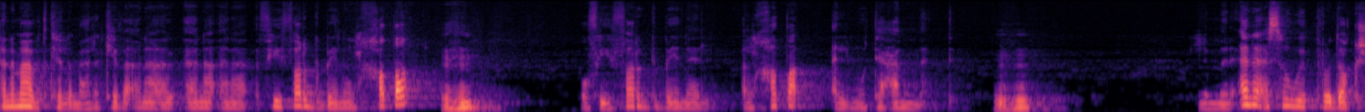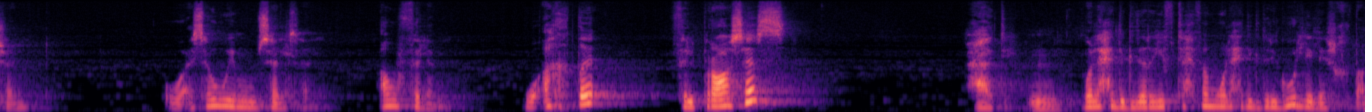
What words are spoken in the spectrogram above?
أنا ما بتكلم على كذا. أنا أنا أنا في فرق بين الخطأ وفي فرق بين ال- الخطأ المتعمد. لما أنا أسوي production وأسوي مسلسل أو فيلم وأخطئ في ال process عادي. ولا حد يقدر يفتح فم ولا حد يقدر يقول لي ليش خطأت.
